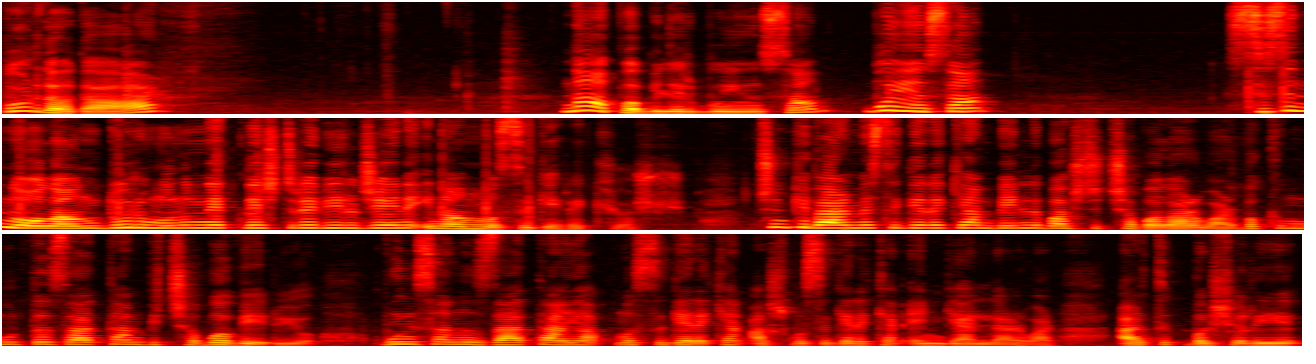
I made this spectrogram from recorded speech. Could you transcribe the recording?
burada da ne yapabilir bu insan? Bu insan sizinle olan durumunu netleştirebileceğine inanması gerekiyor. Çünkü vermesi gereken belli başlı çabalar var. Bakın burada zaten bir çaba veriyor. Bu insanın zaten yapması gereken, aşması gereken engeller var. Artık başarıyı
